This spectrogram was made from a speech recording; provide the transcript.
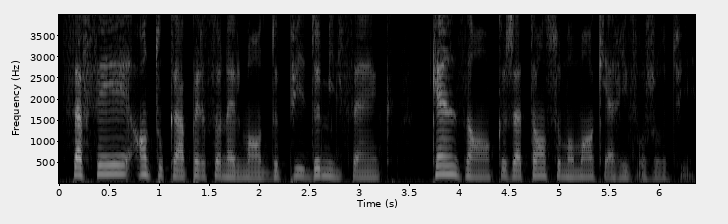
Ça fait, en tout cas, personnellement, depuis 2005, 15 ans que j'attends ce moment qui arrive aujourd'hui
